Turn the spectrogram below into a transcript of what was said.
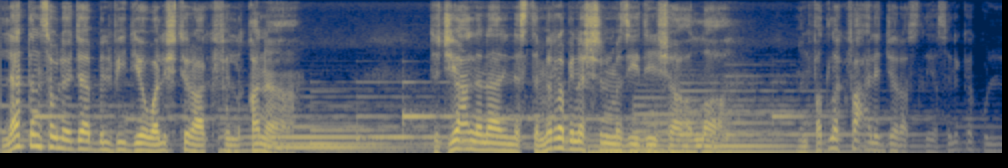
لا تنسوا الإعجاب بالفيديو والاشتراك في القناة. تشجيعا لنا لنستمر بنشر المزيد إن شاء الله. من فضلك فعل الجرس ليصلك كل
